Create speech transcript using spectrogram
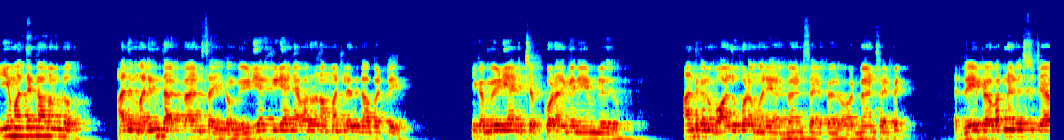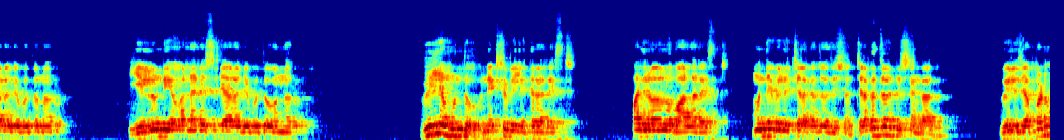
ఈ మధ్యకాలంలో అది మరింత అడ్వాన్స్ అయ్యి ఇక మీడియా గిడియాని ఎవరు నమ్మట్లేదు కాబట్టి ఇక మీడియాని చెప్పుకోవడానికి ఏం లేదు. అందుకని వాళ్ళు కూడా మరీ అడ్వాన్స్ అయిపోయారు. అడ్వాన్స్ అయిపోయి రేపు ఎవరిని అరెస్ట్ చేయాలో చెబుతున్నారు? ఎల్లుండి ఎవరిని అరెస్ట్ చేయాలో చెబుతూ ఉన్నారు? వీళ్ళే ముందు నెక్స్ట్ వీళ్ళిద్దరు అరెస్ట్ పది రోజుల్లో వాళ్ళ అరెస్ట్ ముందే వీళ్ళు చిలక జ్యోతిష్యం చిలక జ్యోతిష్యం కాదు. వీళ్ళు చెప్పడం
